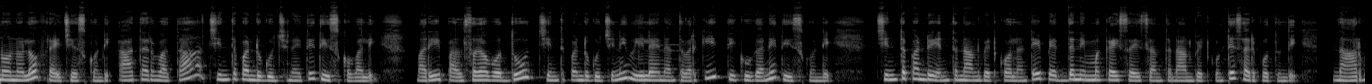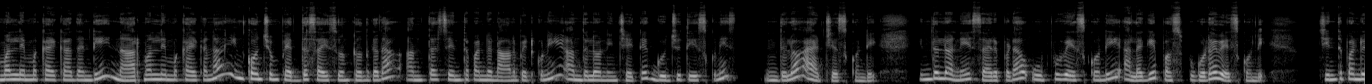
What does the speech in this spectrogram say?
నూనెలో ఫ్రై చేసుకోండి. ఆ తర్వాత చింతపండు గుజ్జునైతే తీసుకోవాలి. మరీ పలసగా వద్దు చింతపండు గుజ్జుని వీలైనంత వరకు తిక్కుగానే తీసుకోండి. చింతపండు ఎంత నానబెట్టుకోవాలంటే పెద్ద నిమ్మకాయ సైజ్ అంత నానబెట్టుకుంటే సరిపోతుంది. నార్మల్ నిమ్మకాయ కాదండి నార్మల్ నిమ్మకాయ కన్నా ఇంకొంచెం పెద్ద సైజు ఉంటుంది కదా అంత చింతపండు నానబెట్టుకుని అందులో నుంచి అయితే గుజ్జు తీసుకుని ఇందులో యాడ్ చేసుకోండి. ఇందులోనే సరిపడా ఉప్పు వేసుకోండి. అలాగే పసుపు కూడా వేసుకోండి. చింతపండు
